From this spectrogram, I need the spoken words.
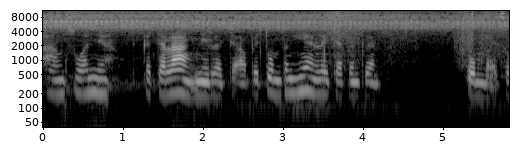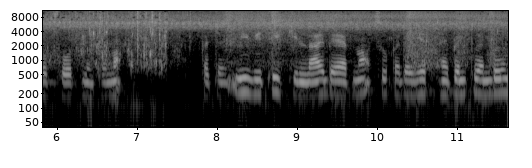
ข้างสวนเนี่ยก็จะล่างนี่แหละจะเอาไปต้มทั้งเฮี้ยนเลยจ้ะเพื่อนๆ ต้มใบสดๆเหมือนกันเนาะก็จะมีวิธีกินหลายแบบเนาะสุกก็ได้เฮ็ดให้เพื่อนๆเบิ่ง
